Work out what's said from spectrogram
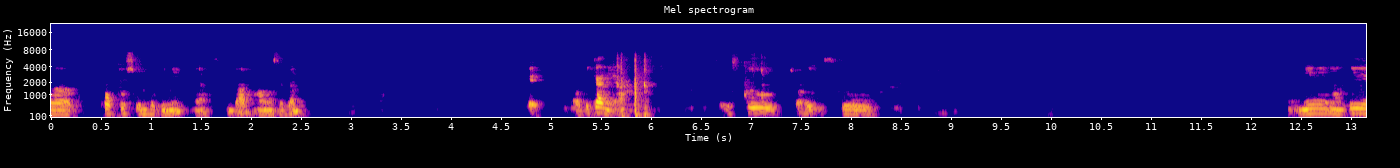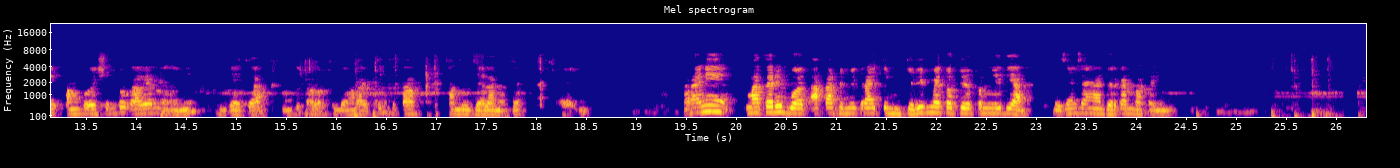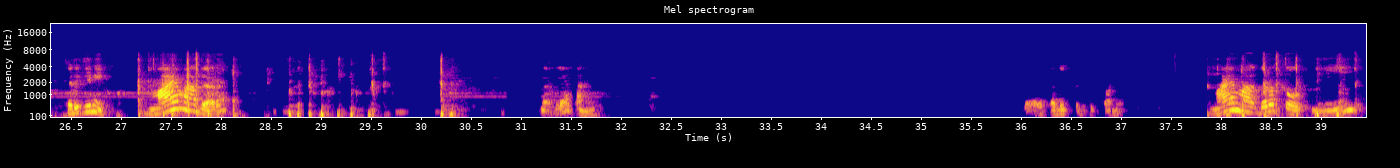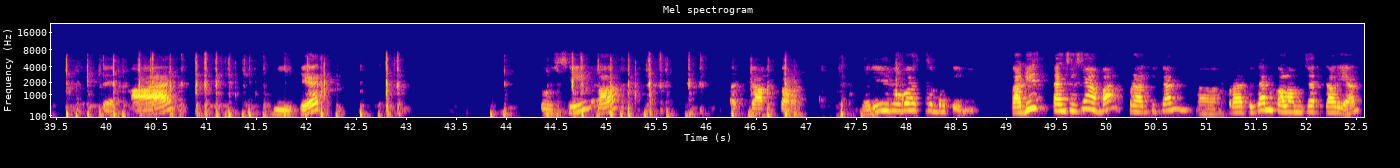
uh, fokus untuk ini. Ya, sebentar, mau second. Oke, perhatikan ya. Itu, sorry, itu ini nanti punctuation tuh kalian ya ini aja nanti kalau sudah writing kita sambil jalan aja karena ini materi buat academic writing jadi metode penelitian biasanya saya ngajarkan pakai ini jadi gini my mother nggak kelihatan ya tadi my mother told me that I needed to see a, a doctor. Jadi dirubah seperti ini. Tadi tensesnya apa? Perhatikan uh, perhatikan kolom chat kalian.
